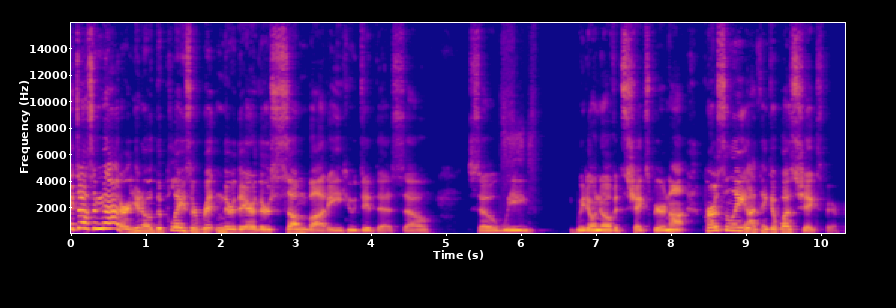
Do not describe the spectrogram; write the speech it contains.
it doesn't matter you know the plays are written they're there there's somebody who did this so so we we don't know if it's shakespeare or not. Personally i think it was shakespeare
